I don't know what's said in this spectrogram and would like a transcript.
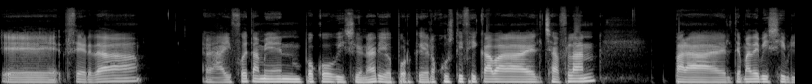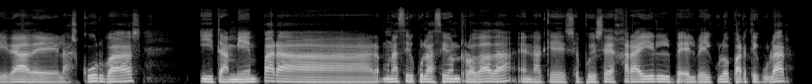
eh, Cerdá ahí fue también un poco visionario, porque él justificaba el chaflán para el tema de visibilidad de las curvas y también para una circulación rodada en la que se pudiese dejar ahí el vehículo particular.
